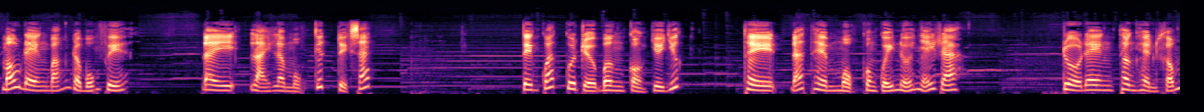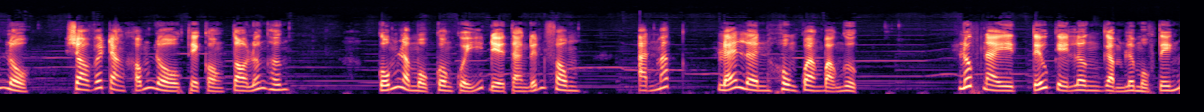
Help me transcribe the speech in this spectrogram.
Máu đen bắn ra bốn phía. Đây lại là một kích tuyệt sát. Tiền quát của Triệu Bân còn chưa dứt, thì đã thêm một con quỷ nữa nhảy ra. Rùa đen thân hình khổng lồ, so với trăng khổng lồ thì còn to lớn hơn. cũng là một con quỷ địa tạng đến phong, ánh mắt lóe lên hung quang bạo ngược. Lúc này Tiểu Kỳ Lân gầm lên một tiếng.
